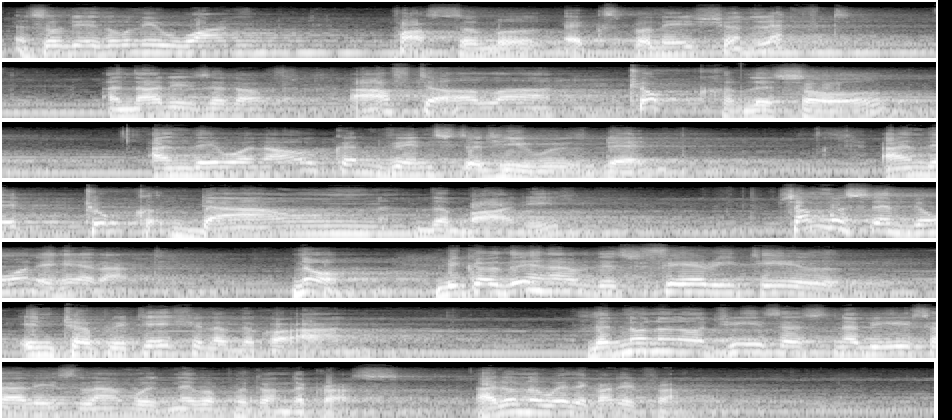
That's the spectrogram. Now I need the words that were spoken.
And so there's only one possible explanation left. And that is that after Allah took the soul, and they were now convinced that he was dead. And they took down the body. Some Muslims don't want to hear that. No, because they have this fairy tale interpretation of the Quran. That no, no, no, Jesus, Nabi Isa Islam was never put on the cross. I don't know where they got it from.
